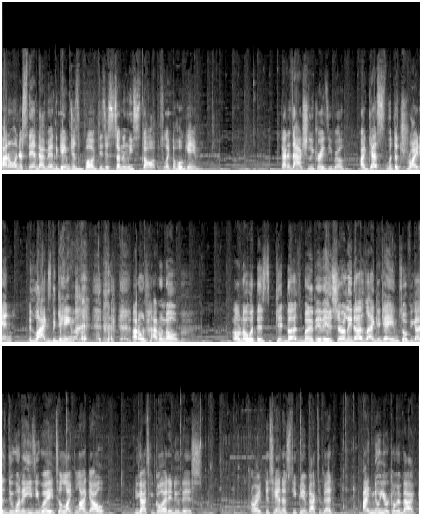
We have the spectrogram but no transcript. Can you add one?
I don't understand that, man. The game just bugged. It just suddenly stopped. Like, the whole game. That is actually crazy, bro. I guess with the Trident, it lags the game. I don't, I don't know. I don't know what this kit does, but it, it surely does lag your game. So if you guys do want an easy way to, like, lag out, you guys can go ahead and do this. Alright, this hand has TP and back to bed. I knew you were coming back.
